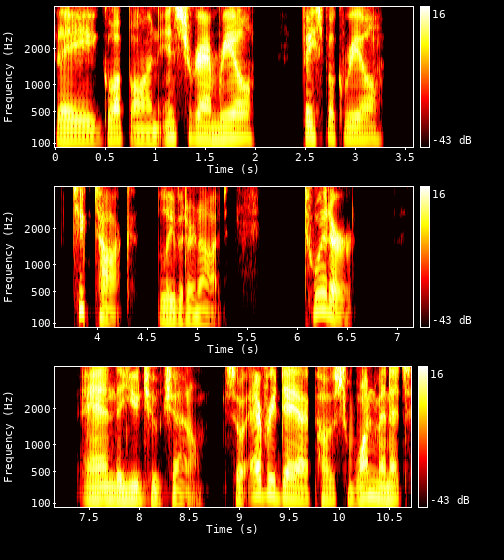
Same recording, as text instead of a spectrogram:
They go up on Instagram Reel, Facebook Reel, TikTok, believe it or not, Twitter, and the YouTube channel. So every day I post one minute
